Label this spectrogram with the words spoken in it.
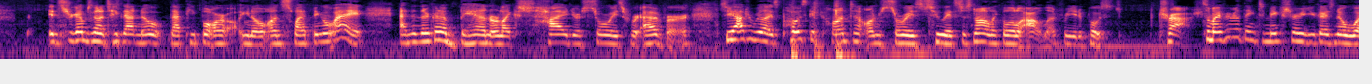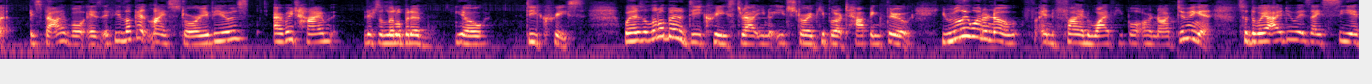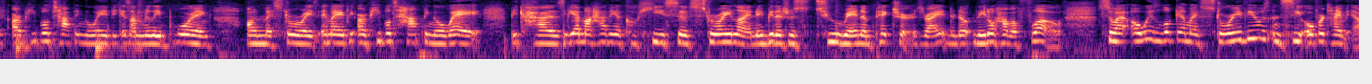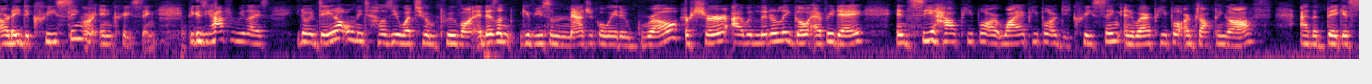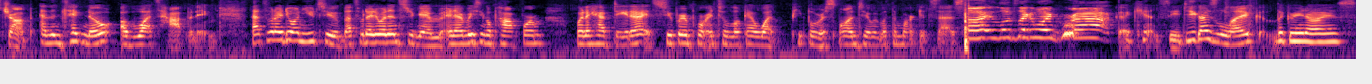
Instagram's gonna take that note that people are, you know, unswiping away and then they're gonna ban or like hide your stories forever. So you have to realize post get content on stories too. It's just not like a little outlet for you to post trash. So my favorite thing to make sure you guys know what is valuable is if you look at my story views, every time there's a little bit of, you know, decrease. When there's a little bit of decrease throughout, you know, each story people are tapping through, you really want to know and find why people are not doing it. So the way I do is I see if are people tapping away because I'm really boring on my stories. Am I are people tapping away because maybe I'm not having a cohesive storyline? Maybe there's just two random pictures, right? They don't, they don't have a flow. So I always look at my story views and see over time are they decreasing or increasing? Because you have to realize, you know, data only tells you what to improve on. It doesn't give you some magical way to grow. For sure, I would literally go go every day and see how people are, why people are decreasing and where people are dropping off at the biggest jump and then take note of what's happening. That's what I do on YouTube. That's what I do on Instagram and every single platform. When I have data, it's super important to look at what people respond to and what the market says. Uh, it looks like I'm on crack. I can't see. Do you guys like the green eyes?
